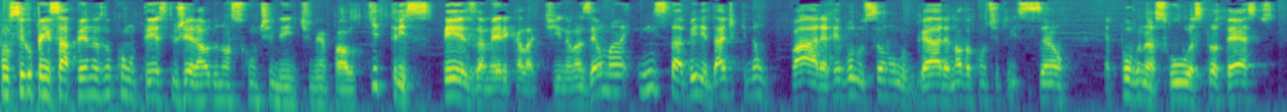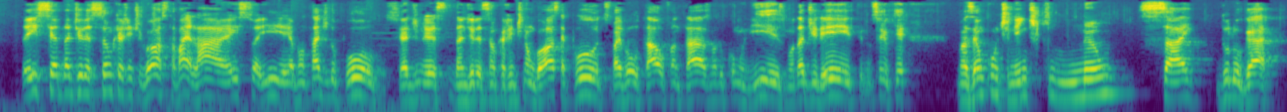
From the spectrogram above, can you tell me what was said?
Consigo pensar apenas no contexto geral do nosso continente, né, Paulo? Que tristeza, América Latina, mas é uma instabilidade que não para. É revolução num lugar, é nova Constituição, é povo nas ruas, protestos. Daí, se é da direção que a gente gosta, vai lá, é isso aí, é a vontade do povo. Se é da direção que a gente não gosta, é putz, vai voltar o fantasma do comunismo, da direita, não sei o quê. Mas é um continente que não sai do lugar.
